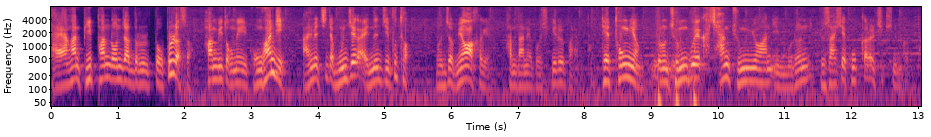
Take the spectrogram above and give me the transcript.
다양한 비판론자들을 또 불러서 한미 동맹이 공관지 아니면 진짜 문제가 있는지부터 먼저 명확하게 판단해 보시기를 바랍니다. 대통령 또는 정부의 가장 중요한 임무는 유사시에 국가를 지키는 겁니다.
